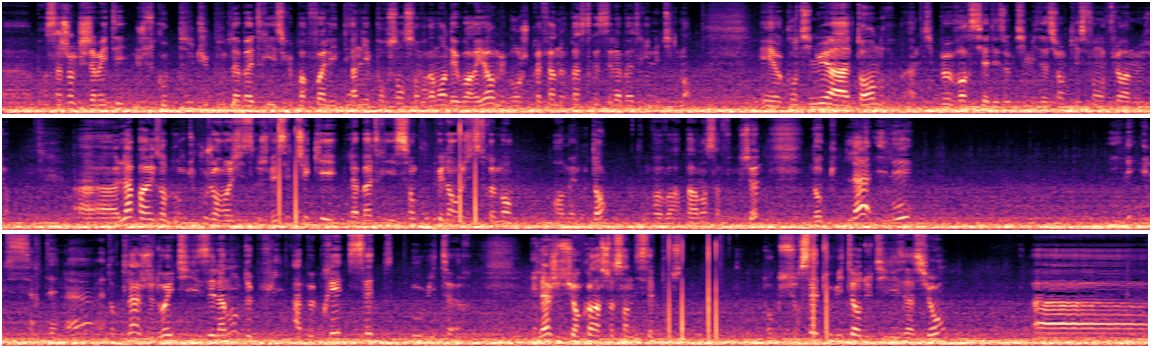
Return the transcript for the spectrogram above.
Euh, sachant que j'ai jamais été jusqu'au bout du bout de la batterie, parce que parfois les derniers pourcents sont vraiment des warriors, mais bon, je préfère ne pas stresser la batterie inutilement et euh, continuer à attendre un petit peu, voir s'il y a des optimisations qui se font au fur et à mesure. Euh, là, par exemple, donc du coup, j'enregistre. Je vais essayer de checker la batterie sans couper l'enregistrement en même temps. On va voir, apparemment ça fonctionne. Donc là, il est, il est une certaine heure. Et donc là, je dois utiliser la montre depuis à peu près 7 ou 8 heures. Et là, je suis encore à 77%. Donc sur 7 ou 8 heures d'utilisation, euh,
